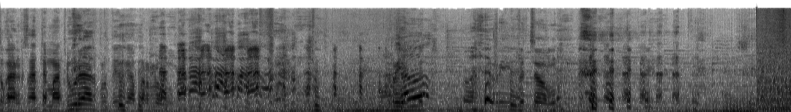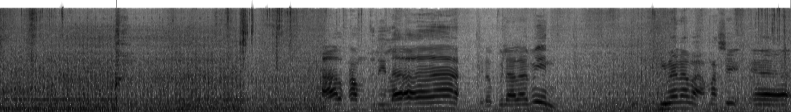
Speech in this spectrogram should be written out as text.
tukang sate Madura seperti itu nggak perlu ribet ribet cong Alhamdulillah, Alamin. Gimana Pak? Masih eh,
